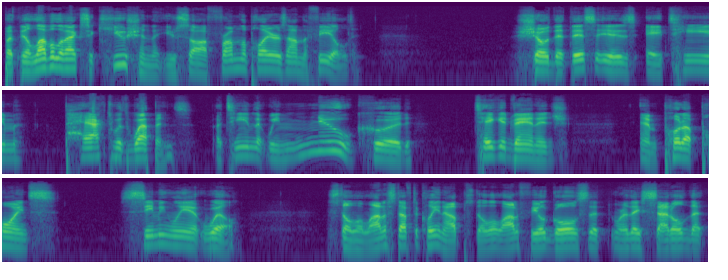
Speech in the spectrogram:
But the level of execution that you saw from the players on the field showed that this is a team packed with weapons, a team that we knew could take advantage and put up points seemingly at will. Still a lot of stuff to clean up, still a lot of field goals that where they settled that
